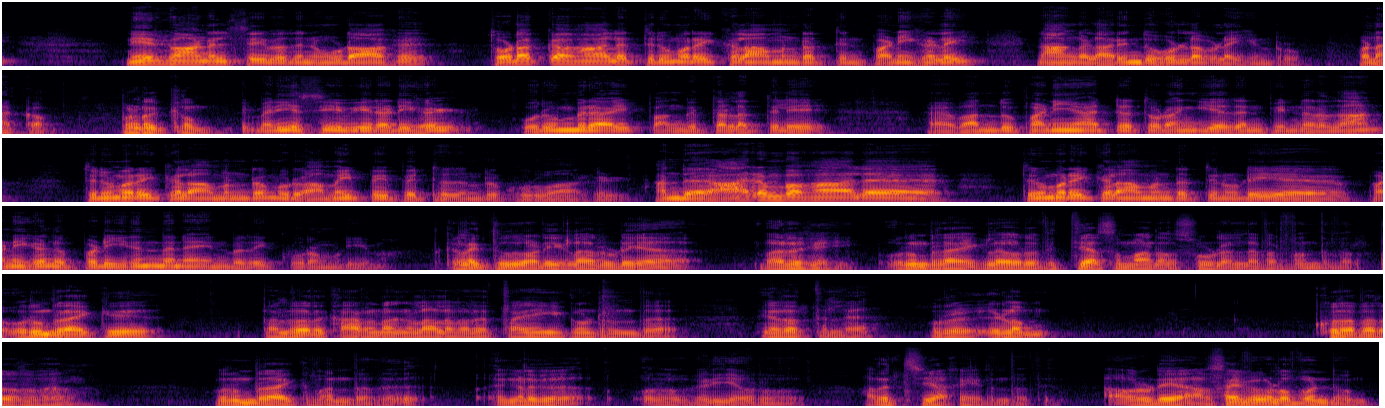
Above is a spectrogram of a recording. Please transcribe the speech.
நேர்காணல் செய்வதன் ஊடாக தொடக்க கால திருமறை கலாமன்றத்தின் பணிகளை நாங்கள் அறிந்து கொள்ள விளைகின்றோம். வணக்கம். வணக்கம். மெரியசீவியர் அடிகள் உரும்பிராய் பங்கு தளத்திலே அஹ், வந்து பணியாற்ற தொடங்கியதன் பின்னர்தான் திருமறை கலாமன்றம் ஒரு அமைப்பை பெற்றது என்று கூறுவார்கள். அந்த ஆரம்பகால திருமறை கலாமன்றத்தினுடைய பணிகள் எப்படி இருந்தன என்பதை கூற முடியுமா? கலைத்துது அடிகளாருடைய வருகை உரும்பிராய்க்குள்ள ஒரு வித்தியாசமான சூழலில் அவர் வந்தவர். உரும்பிராய்க்கு பல்வேறு காரணங்களால் அவரை தயங்கி கொண்டிருந்த நேரத்தில் ஒரு இளம் குறவர் ஒருவர் உரும்பிராய்க்கு வந்தது. எங்களுக்கு ஒரு பெரிய ஒரு அதிர்ச்சியாக இருந்தது. அவருடைய அசைவுகள் ஒவ்வொன்றும்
